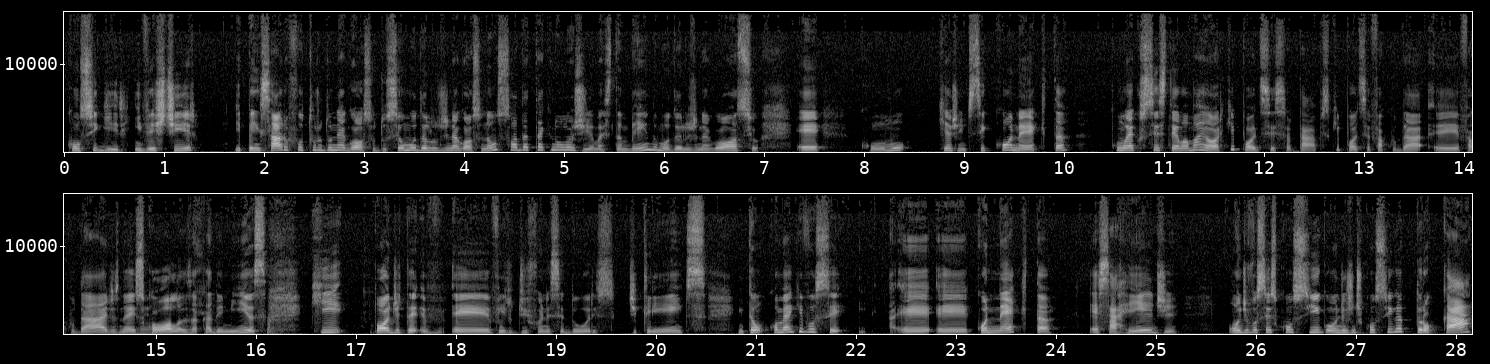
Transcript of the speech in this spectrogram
conseguir investir e pensar o futuro do negócio, do seu modelo de negócio, não só da tecnologia, mas também do modelo de negócio, é como que a gente se conecta com um ecossistema maior, que pode ser startups, que pode ser faculda é, faculdades, né, uhum, escolas, academias, que pode ter, é, vir de fornecedores, de clientes. Então, como é que você é, conecta essa rede onde vocês consigam, onde a gente consiga trocar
